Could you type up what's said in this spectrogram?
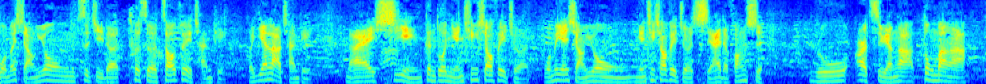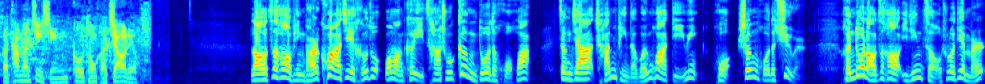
我们想用自己的特色遭罪产品和腌腊产品，来吸引更多年轻消费者。我们也想用年轻消费者喜爱的方式，如二次元啊、动漫啊，和他们进行沟通和交流。”老字号品牌跨界合作，往往可以擦出更多的火花，增加产品的文化底蕴或生活的趣味。很多老字号已经走出了店门，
